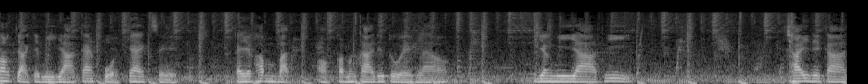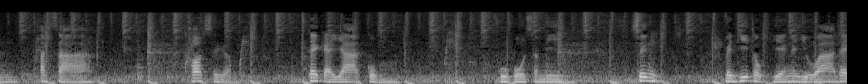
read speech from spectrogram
นอกจากจะมียาแก้ปวดแก้เสบกายภาพบำบัดออกกำลังกายด้วยตัวเองแล้ว ยังมียาที่ใช้ในการรักษาข้อเสื่อม ได้แก่ยากลุ่มบูโพซามีน ซึ่งเป็นที่ถกเถียงกันอยู่ว่าได้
